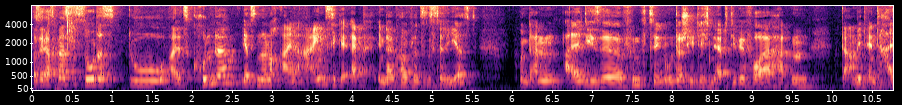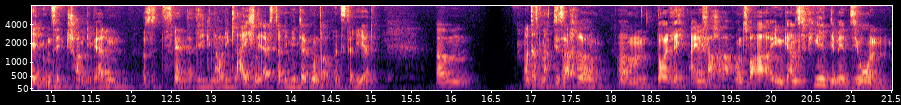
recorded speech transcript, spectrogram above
also erstmal ist es so, dass du als Kunde jetzt nur noch eine einzige App in deiner Confluence installierst und dann all diese 15 unterschiedlichen Apps, die wir vorher hatten, damit enthalten sind schon. Die werden, also das werden natürlich genau die gleichen Apps dann im Hintergrund auch installiert. Ähm, und das macht die Sache ähm, deutlich einfacher und zwar in ganz vielen Dimensionen.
